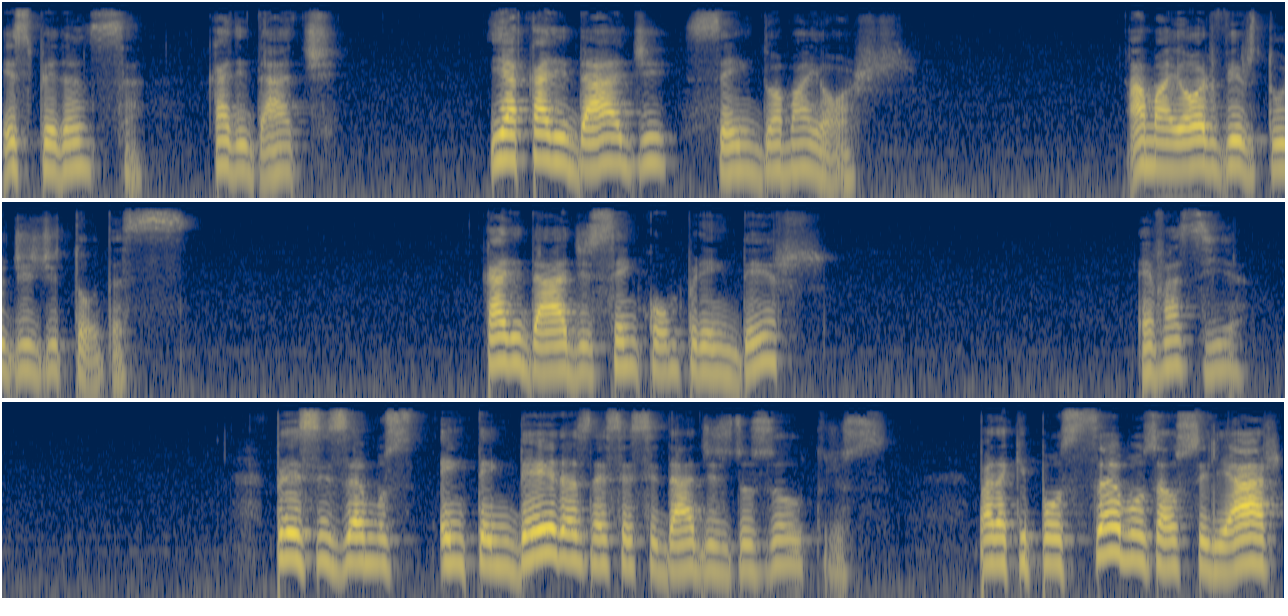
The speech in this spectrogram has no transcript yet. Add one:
esperança, caridade. E a caridade sendo a maior, a maior virtude de todas. Caridade sem compreender é vazia. Precisamos entender as necessidades dos outros para que possamos auxiliar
